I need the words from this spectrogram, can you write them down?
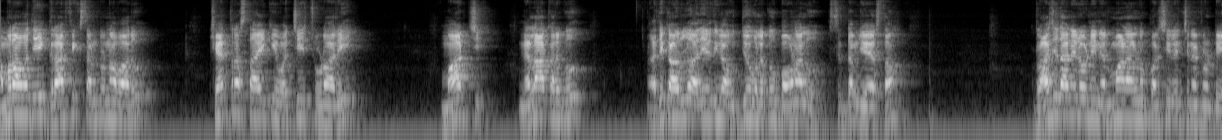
అమరావతి గ్రాఫిక్స్ అంటున్న వారు క్షేత్రస్థాయికి వచ్చి చూడాలి. మార్చి నెలాఖరుకు అధికారులు అదేవిధంగా ఉద్యోగులకు భవనాలు సిద్ధం చేస్తాం. రాజధానిలోని నిర్మాణాలను పరిశీలించినటువంటి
